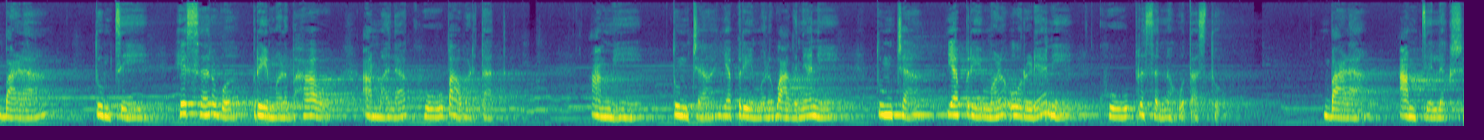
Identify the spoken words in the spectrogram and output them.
बाळा तुमचे हे सर्व प्रेमळ भाव आम्हाला खूप आवडतात. आम्ही तुमच्या या प्रेमळ वागण्याने तुमच्या या प्रेमळ ओरड्याने खूप प्रसन्न होत असतो. बाळा आमचे लक्ष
